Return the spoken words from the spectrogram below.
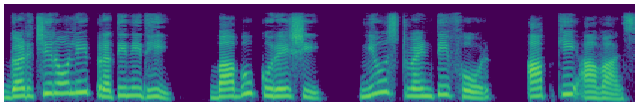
गडचिरोली प्रतिनिधी Babu Qureshi news twenty four आपकी आवाज.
